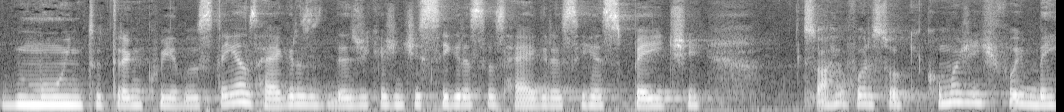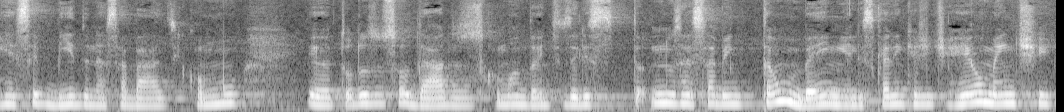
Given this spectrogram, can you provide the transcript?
muito tranquilos. Tem as regras, desde que a gente siga essas regras, se respeite. Só reforçou que como a gente foi bem recebido nessa base, como eh, todos os soldados, os comandantes, eles nos recebem tão bem, eles querem que a gente realmente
